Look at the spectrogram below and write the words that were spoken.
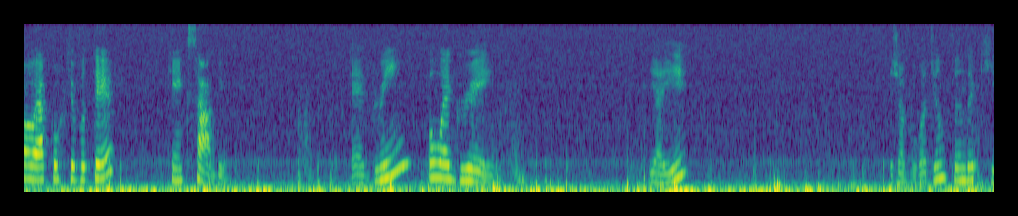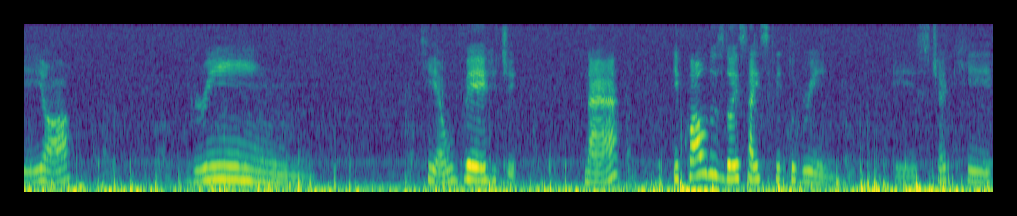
qual é a cor que eu vou ter? Quem é que sabe? É green ou é gray? E aí? Já vou adiantando aqui, ó. Green. Que é o verde, né? E qual dos dois está escrito green? Este aqui.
